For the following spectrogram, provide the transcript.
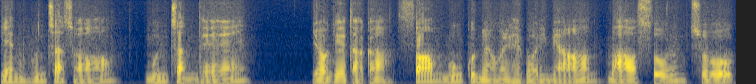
얘는 문자죠. 문자인데 여기에다가 sum 문구명을 해버리면 마우스 오른쪽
